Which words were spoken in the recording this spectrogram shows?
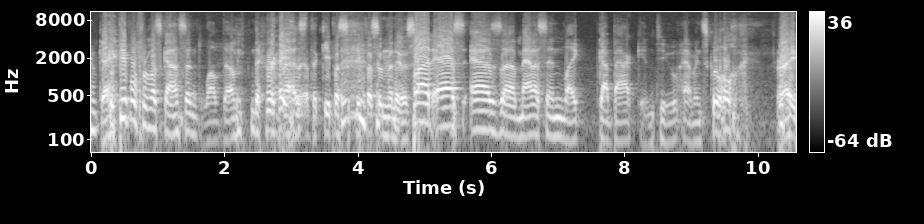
Okay. The people from Wisconsin love them. They're the Right. best. To keep us keep us in the news. But as as uh, Madison like got back into having school, Right.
